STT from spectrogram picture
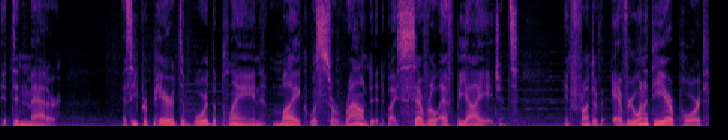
it didn't matter. As he prepared to board the plane, Mike was surrounded by several FBI agents. In front of everyone at the airport,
